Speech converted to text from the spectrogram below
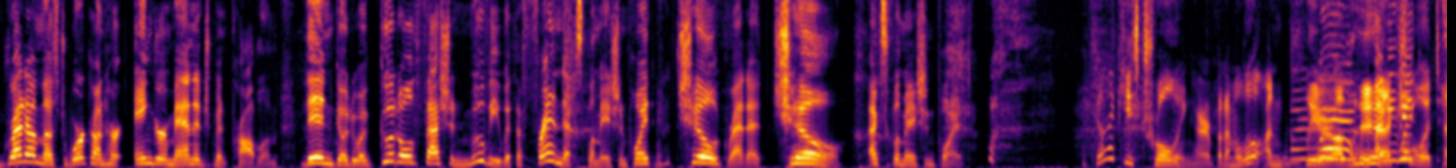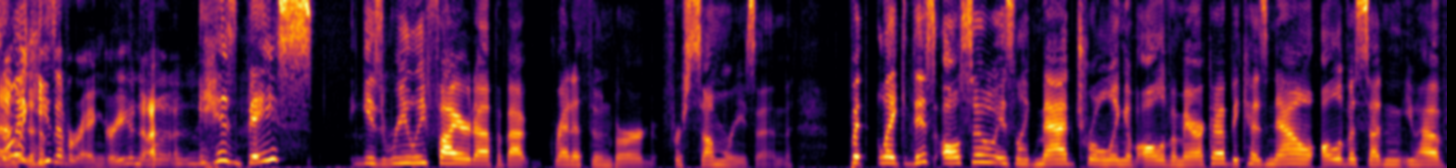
Greta must work on her anger management problem. Then go to a good old fashioned movie with a friend exclamation point. Chill, Greta, chill. Exclamation point. I feel like he's trolling her, but I'm a little unclear on the I mean, actual like, It's attempt. not like he's ever angry, you know. His base is really fired up about Greta Thunberg for some reason. But like this also is like mad trolling of all of America because now all of a sudden you have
